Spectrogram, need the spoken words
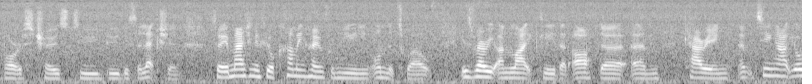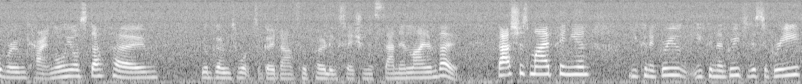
Boris chose to do this election. So imagine if you're coming home from uni on the 12th, it's very unlikely that after um, carrying, emptying out your room, carrying all your stuff home, you're going to want to go down to a polling station and stand in line and vote. That's just my opinion. You can agree. You can agree to disagree.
